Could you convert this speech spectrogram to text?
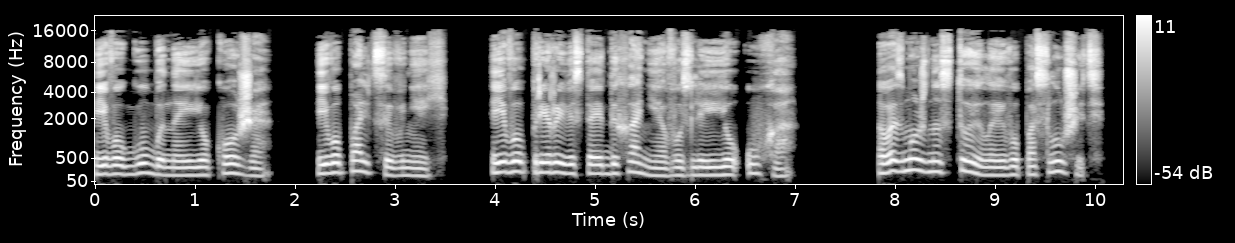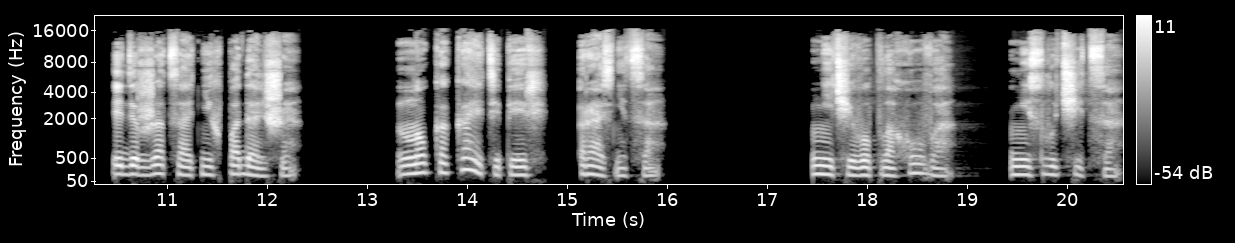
его губы на ее коже, его пальцы в ней, его прерывистое дыхание возле ее уха. Возможно, стоило его послушать и держаться от них подальше. Но какая теперь разница? Ничего плохого не случится,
